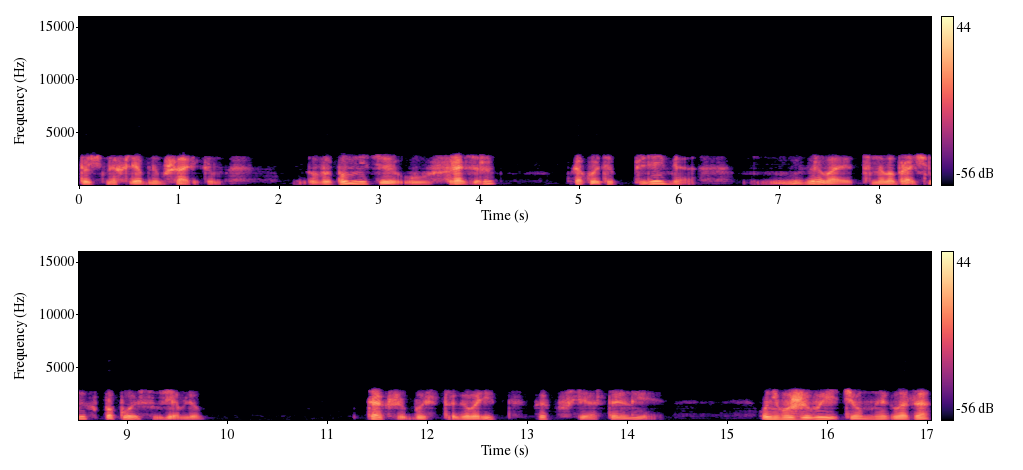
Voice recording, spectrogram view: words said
точно хлебным шариком. Вы помните, у Фрезера какое-то племя взрывает новобрачных по пояс в землю? Так же быстро говорит, как все остальные. У него живые темные глаза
